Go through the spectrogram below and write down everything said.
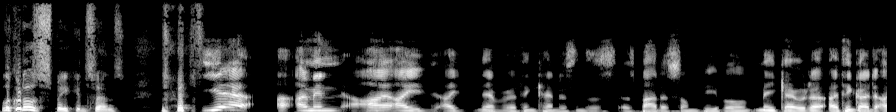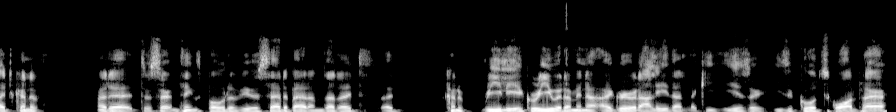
look at us speaking sense. Yeah, I, I mean, I, I, I never think Henderson's as, as bad as some people make out. I, I think I'd, I'd kind of, I'd, uh, there's certain things both of you have said about him that I'd, I'd kind of really agree with. I mean, I, I agree with Ally that like he, he is a, he's a good squad player.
